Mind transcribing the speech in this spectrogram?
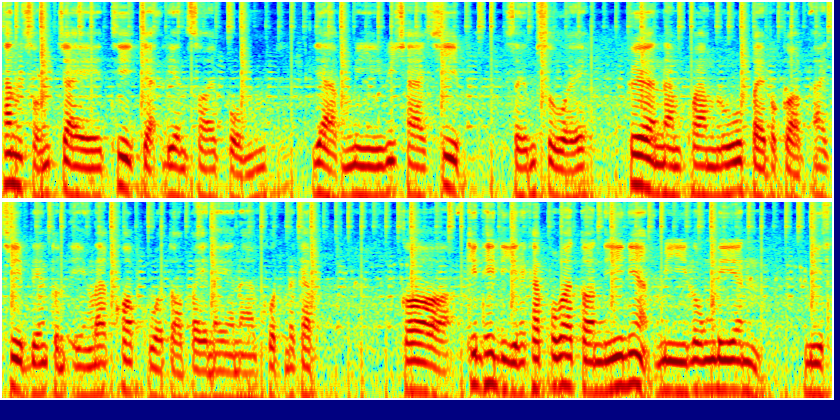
ท่านสนใจที่จะเรียนซอยผม อยากมีวิชาชีพเสริมสวย เพื่อนำความรู้ไปประกอบอาชีพเลี้ยงตนเองและครอบครัวต่อไปในอนาคตนะครับ ก็คิดให้ดีนะครับ เพราะว่าตอนนี้เนี่ยมีโรงเรียน มีส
